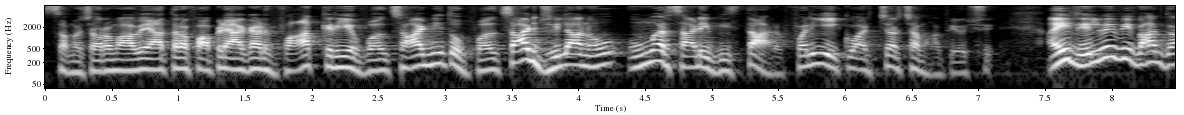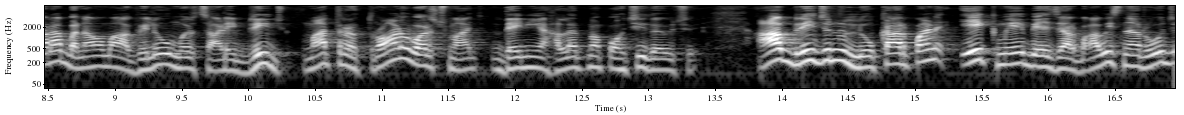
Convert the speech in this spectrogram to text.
સમાચારોમાં હવે આ તરફ આપણે આગળ વાત કરીએ વલસાડની તો વલસાડ જિલ્લાનો ઉમરસાડી વિસ્તાર ફરી એકવાર ચર્ચામાં આવ્યો છે અહીં રેલવે વિભાગ દ્વારા બનાવવામાં આવેલો ઉમરસાડી બ્રિજ માત્ર ત્રણ વર્ષમાં જ દયનીય હાલતમાં પહોંચી ગયો છે આ બ્રિજનું લોકાર્પણ એક મે બે હજાર બાવીસના રોજ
